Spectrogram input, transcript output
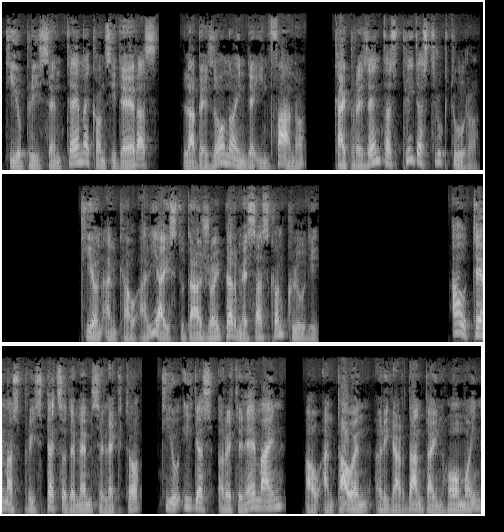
kiu pli senteme consideras la besonoin de infano cae presentas pli da structuro. Cion ancau aliai studagioi permessas concludi. Au temas pri spezzo de mem selecto, kiu igas retenemain au antauen rigardantain homoin,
